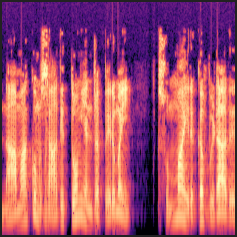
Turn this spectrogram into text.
நாமாக்கும் சாதித்தோம் என்ற பெருமை சும்மா இருக்க விடாது.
